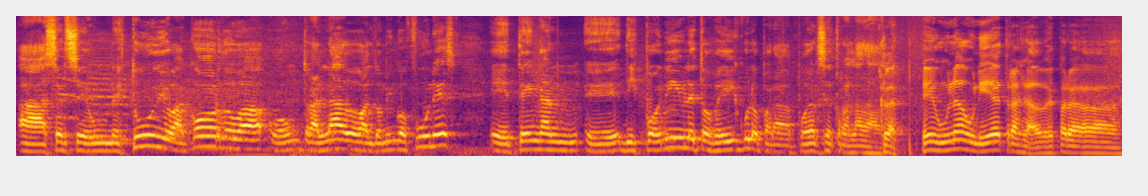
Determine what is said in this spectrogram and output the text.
a hacerse un estudio a Córdoba o un traslado al Domingo Funes. Eh, tengan eh, disponibles estos vehículos para poder ser trasladados. Claro, es una unidad de traslado, es para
